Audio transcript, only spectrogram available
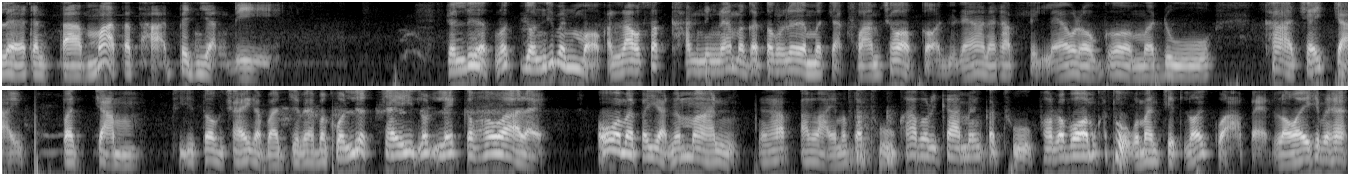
แลกันตามมาตรฐานเป็นอย่างดี จะเลือกรถยนต์ที่มันเหมาะกับเราสักคันหนึ่งนะ มันก็ต้องเริ่มมาจากความชอบก่อนอยู่แล้วนะครับ เสร็จแล้วเราก็มาดูค่าใช้จ่ายประจำที่จะต้องใช้กับมันใช่ไหมบางคนเลือกใช้รถเล็กก็เพราะว่าอะไรเพราะว่ามันประหยัดน้ำมันนะครับอะไหล่มันก็ถูกค่าบริการมันก็ถูกพรบมันก็ถูกประมาณเจ็ดร้อยกว่าแปดร้อยใช่ไหมฮะ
